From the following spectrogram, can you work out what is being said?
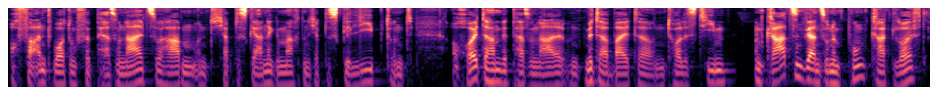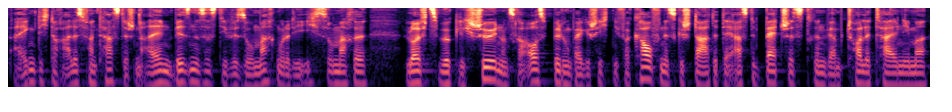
auch Verantwortung für Personal zu haben. Und ich habe das gerne gemacht und ich habe das geliebt. Und auch heute haben wir Personal und Mitarbeiter und ein tolles Team. Und gerade sind wir an so einem Punkt, gerade läuft eigentlich doch alles fantastisch. In allen Businesses, die wir so machen oder die ich so mache, läuft's wirklich schön. Unsere Ausbildung bei Geschichten, die verkaufen, ist gestartet. Der erste Batch ist drin. Wir haben tolle Teilnehmer.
